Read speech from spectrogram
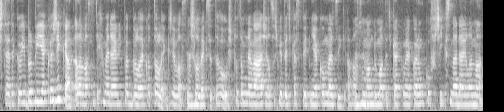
že to je takový blbý jako říkat, ale vlastně těch medailí pak bylo jako tolik, že vlastně mm-hmm. člověk se toho už potom nevážil, což mě teďka zpětně jako mrzí. A vlastně mm-hmm. mám doma teďka jako, jako jenom kufřík s medailema,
